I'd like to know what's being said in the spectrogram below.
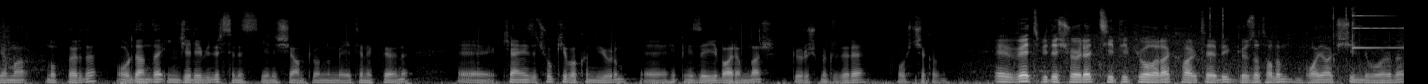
yama notlarını. Oradan da inceleyebilirsiniz yeni şampiyonluğun ve yeteneklerini. Ee, kendinize çok iyi bakın diyorum. Ee, hepinize iyi bayramlar. Görüşmek üzere. Hoşçakalın. Evet bir de şöyle TPP olarak haritaya bir göz atalım. Bayağı kişiydi bu arada.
